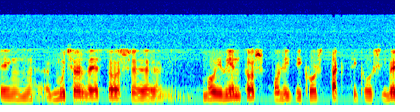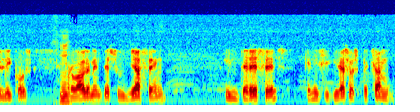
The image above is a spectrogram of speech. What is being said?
en muchos de estos eh, movimientos políticos, tácticos y bélicos mm. probablemente subyacen intereses que ni siquiera sospechamos.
